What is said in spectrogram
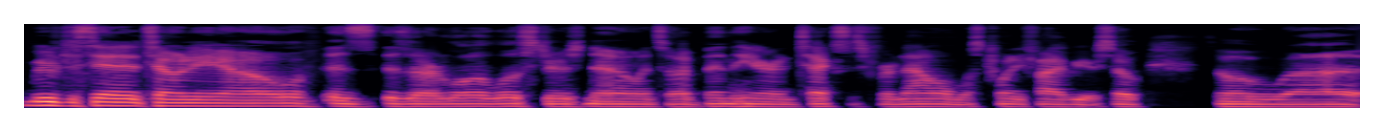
moved to San Antonio, as, as our loyal listeners know, and so I've been here in Texas for now almost 25 years. So, so uh,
